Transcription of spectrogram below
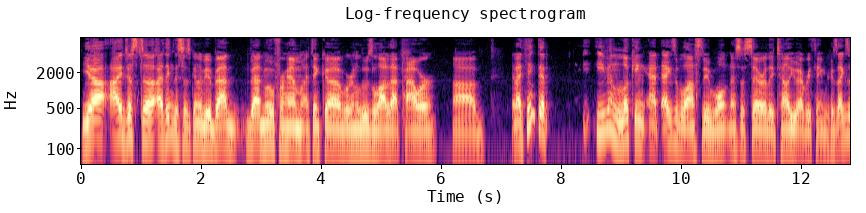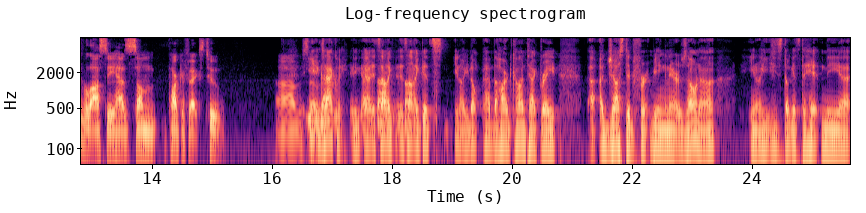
Yeah, I just uh, I think this is going to be a bad bad move for him. I think uh, we're going to lose a lot of that power, um, and I think that even looking at exit velocity won't necessarily tell you everything because exit velocity has some park effects too. Um, so Yeah, exactly. Yeah, It's not like it's not like it's you know you don't have the hard contact rate uh, adjusted for being in Arizona. You know he, he still gets to hit in the uh,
